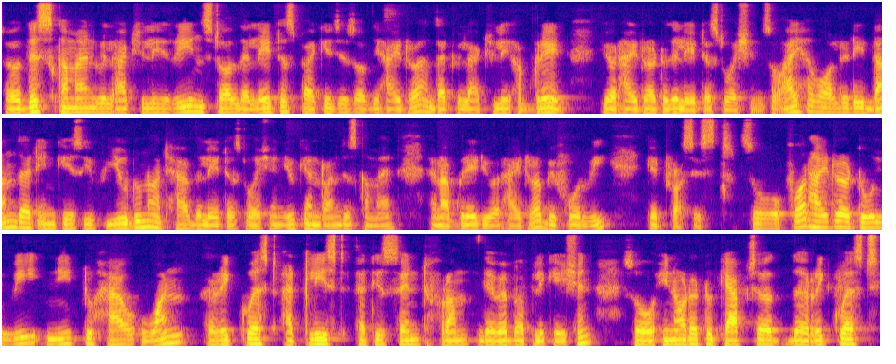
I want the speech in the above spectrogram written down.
so this command will actually reinstall the latest packages of the hydra and that will actually upgrade your hydra to the latest version. So i have already done that in case if you do not have the latest version you can run this command and upgrade your hydra before we get processed. So for hydra tool we need to have one request at least that is sent from the web application. So in order to capture the request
